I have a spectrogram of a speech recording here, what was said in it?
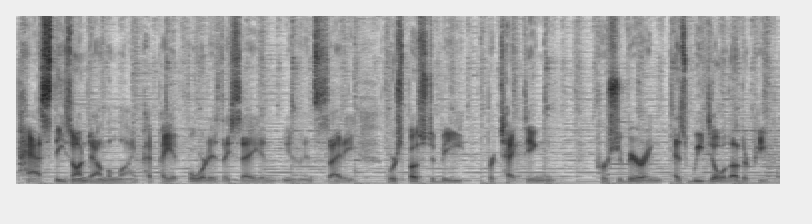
pass these on down the line, pay it forward, as they say in you know in society. We're supposed to be protecting, persevering as we deal with other people.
